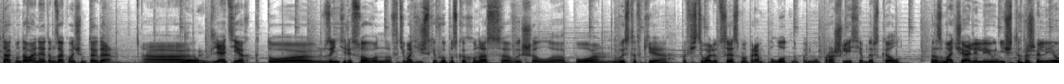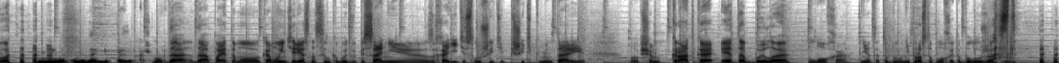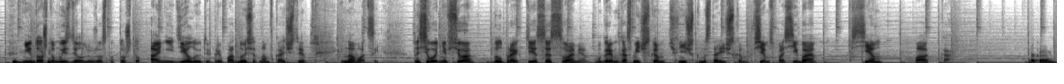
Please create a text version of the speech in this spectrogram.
Так, ну давай на этом закончим тогда. А, Давай. Для тех, кто заинтересован в тематических выпусках, у нас вышел э, по выставке по фестивалю CES, мы прям плотно по нему прошлись, я бы даже сказал, размочалили и уничтожили его. Не напоминай мне про этот кошмар. Да, да, поэтому, кому интересно, ссылка будет в описании. Заходите, слушайте, пишите комментарии. В общем, кратко, это было плохо. Нет, это было не просто плохо, это было ужасно. Не то, что мы сделали ужасно, то, что они делают и преподносят нам в качестве инноваций. На сегодня все. Был проект TSS с вами. Мы говорим о космическом, техническом, историческом. Всем спасибо. Всем пока. Пока.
